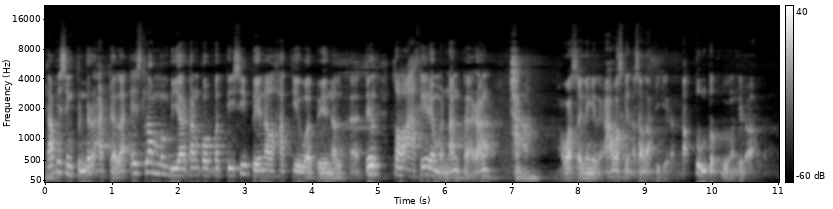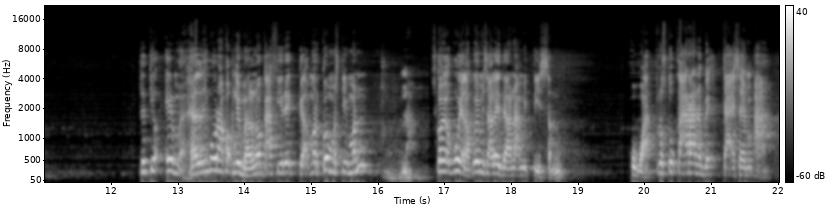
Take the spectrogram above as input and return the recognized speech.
tapi sing bener adalah Islam membiarkan kompetisi benal haqqi wa benal batil toh akhirnya menang barang hak. Awas saya ngeling, awas kena salah pikiran. Tak tuntut dengan tidak. Jadi em hal itu ora kok ngembalno kafire gak mergo mesti men. Nah, koyo kowe lah, kowe misalnya ada anak miktisen, kuat. Terus tukaran ambek cak SMA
